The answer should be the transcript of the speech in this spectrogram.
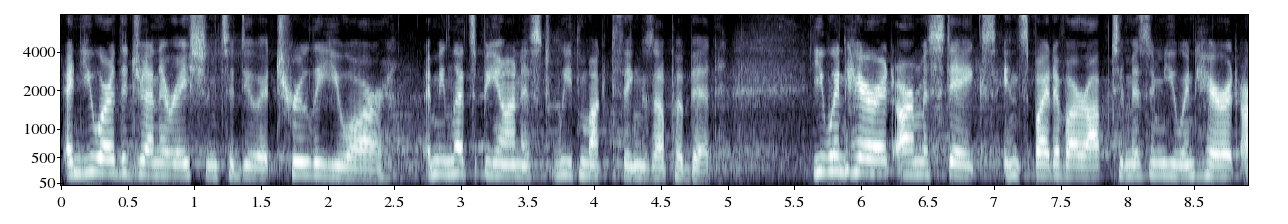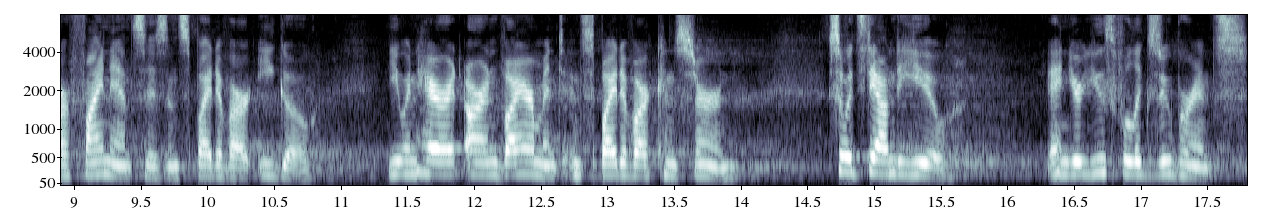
And you are the generation to do it. Truly, you are. I mean, let's be honest, we've mucked things up a bit. You inherit our mistakes in spite of our optimism. You inherit our finances in spite of our ego. You inherit our environment in spite of our concern. So it's down to you and your youthful exuberance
